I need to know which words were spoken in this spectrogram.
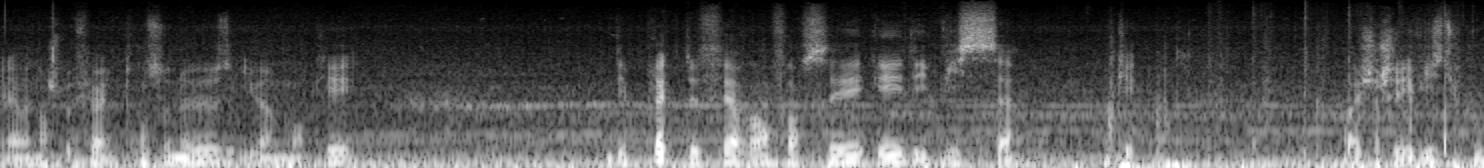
Et là maintenant je peux faire une tronçonneuse, il va me manquer des plaques de fer renforcées et des vis. Ok. On va aller chercher les vis du coup.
